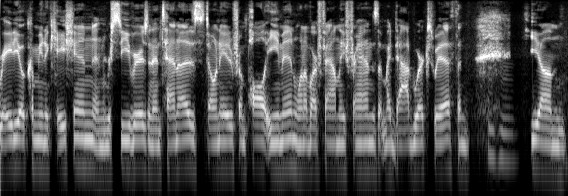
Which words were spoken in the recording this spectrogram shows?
radio communication and receivers and antennas donated from Paul Eamon, one of our family friends that my dad works with, and mm-hmm. he um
